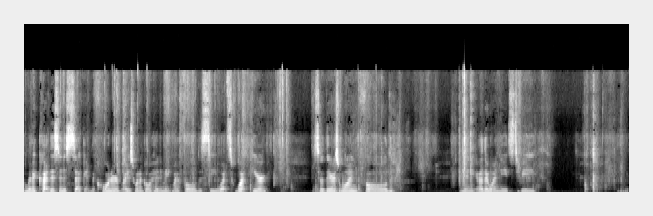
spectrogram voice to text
I'm going to cut this in a second, the corner, I just want to go ahead and make my fold to see what's what here. So there's one fold. And then the other one needs to be, let me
